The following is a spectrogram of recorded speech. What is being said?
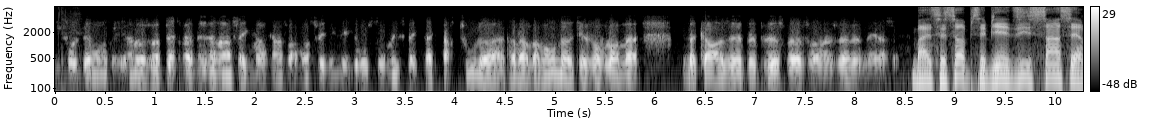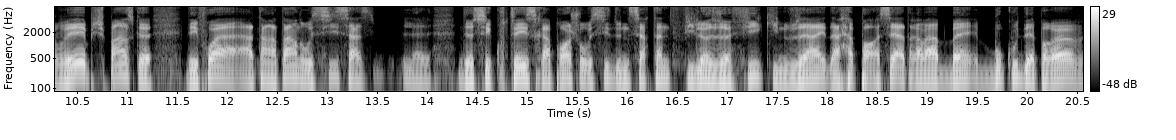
il faut le démontrer. Alors, je vais peut-être revenir à l'enseignement quand je vais avoir fini les grosses tournées de spectacles partout là, à travers le monde, là, que je vais vouloir me, me caser un peu plus. Là, je, vais, revenir à ça. Ben, c'est ça. Puis c'est bien dit, s'en servir. Puis je pense que des fois, à, t'entendre aussi, ça de s'écouter se rapproche aussi d'une certaine philosophie qui nous aide à passer à travers ben, beaucoup d'épreuves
